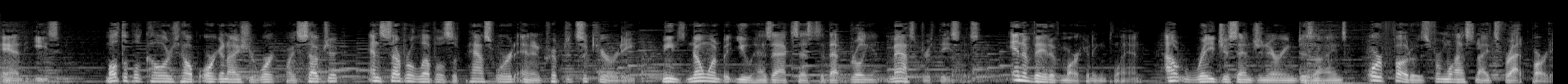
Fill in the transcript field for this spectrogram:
and easy. Multiple colors help organize your work by subject, and several levels of password and encrypted security means no one but you has access to that brilliant master thesis, innovative marketing plan, outrageous engineering designs, or photos from last night's frat party.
